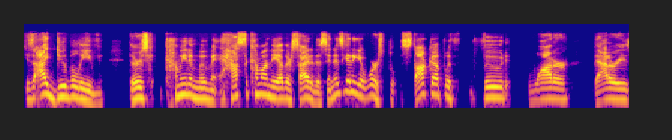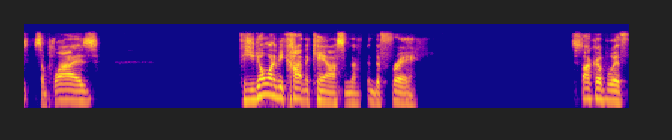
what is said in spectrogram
Because I do believe there's coming a movement. It has to come on the other side of this, and it's going to get worse. Stock up with food, water, batteries, supplies, because you don't want to be caught in the chaos and the, in the fray. Stock up with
